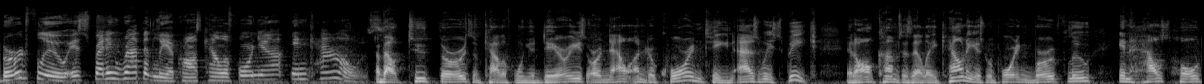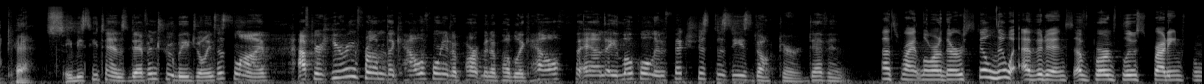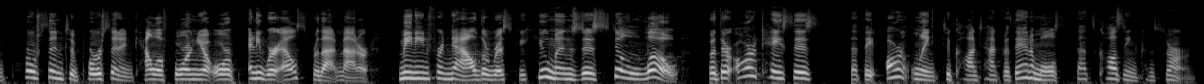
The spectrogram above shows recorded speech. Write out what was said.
Bird flu is spreading rapidly across California in cows. About two thirds of California dairies are now under quarantine as we speak. It all comes as LA County is reporting bird flu in household cats. ABC 10's Devin Truby joins us live after hearing from the California Department of Public Health and a local infectious disease doctor. Devin. That's right, Laura. There is still no evidence of bird flu spreading from person to person in California or anywhere else for that matter meaning for now the risk to humans is still low. But there are cases that they aren't linked to contact with animals that's causing concern.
